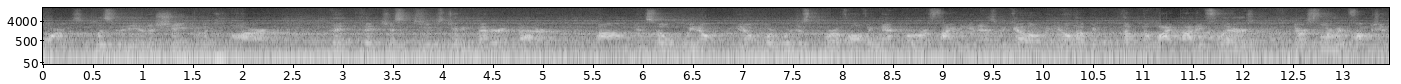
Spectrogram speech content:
form, a simplicity in the shape of the car that, that just keeps getting better and better. Um, and so we don't, you know, we're, we're, just, we're evolving that, we're refining it as we go. You know, the, the, the wide body flares, there's form and function.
